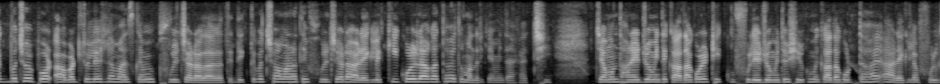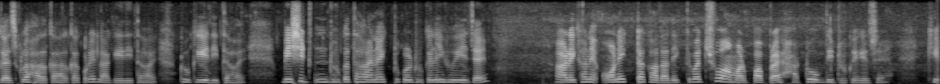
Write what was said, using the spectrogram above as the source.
এক বছর পর আবার চলে আসলাম আজকে আমি ফুল চারা লাগাতে। দেখতে পাচ্ছ আমার হাতে ফুল চারা, আর এগুলো কী করে লাগাতে হয় তোমাদেরকে আমি দেখাচ্ছি। যেমন ধানের জমিতে কাদা করে, ঠিক ফুলের জমিতেও সেরকমই কাদা করতে হয়, আর এগুলো ফুল গাছগুলো হালকা হালকা করে লাগিয়ে দিতে হয়, ঢুকিয়ে দিতে হয়। বেশি ঢুকাতে হয় না, একটু করে ঢুকেলেই হয়ে যায়। আর এখানে অনেকটা কাদা দেখতে পাচ্ছ। আমার পা প্রায় হাঁটু অবধি ঢুকে গেছে। কী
